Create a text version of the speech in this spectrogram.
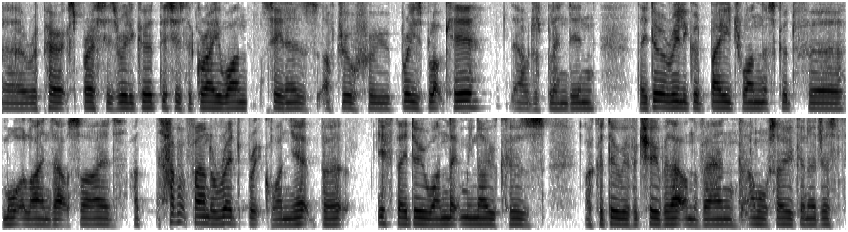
uh, Repair Express is really good. This is the grey one, seeing as I've drilled through breeze block here, that'll just blend in. They do a really good beige one that's good for mortar lines outside. I haven't found a red brick one yet, but if they do one, let me know because I could do with a tube of that on the van. I'm also going to just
